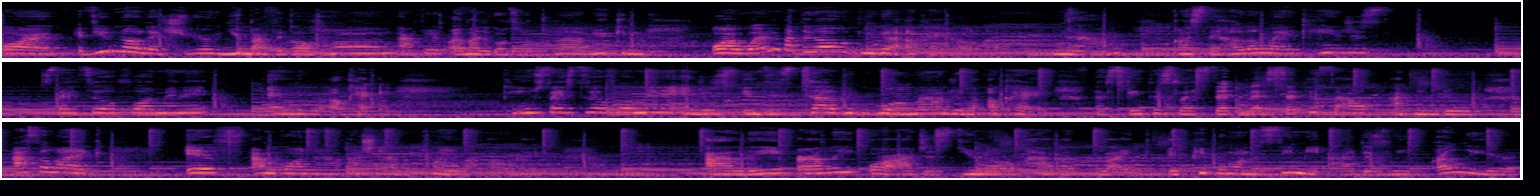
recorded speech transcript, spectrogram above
Or if you know that you're you about to go home after this, or about to go to the club, you can, or where you about to go, you be like, okay, hold up. Now, I'm gonna say, hello, away. Can you just stay still for a minute? And like, okay, can you stay still for a minute and just and just tell people who are around you like, okay, let's get this, let's set let's set this out. I can do. I feel like if I'm going out, I should have a plan. Like, right, I leave early, or I just you know have a like if people want to see me, I just leave earlier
